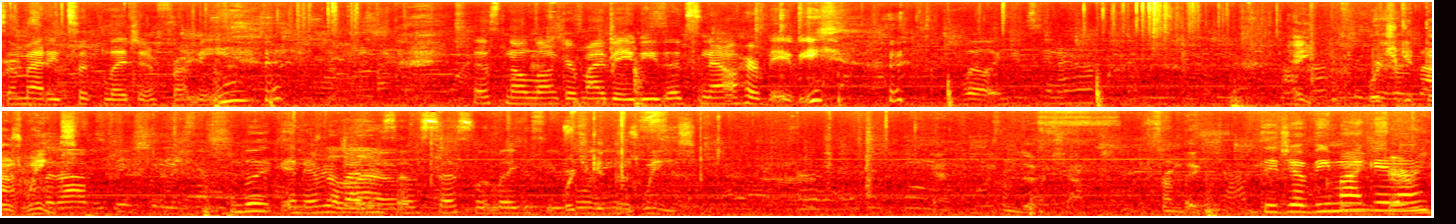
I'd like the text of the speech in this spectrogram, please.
somebody took Legend from me. That's no longer my baby. That's now her baby. Well, he's gonna have. Hey, where'd you get those wings? Look, and everybody's obsessed with Legacy's Where'd you get wings. those wings? From the shop. from the Did your VMOT Queen get Ferry?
